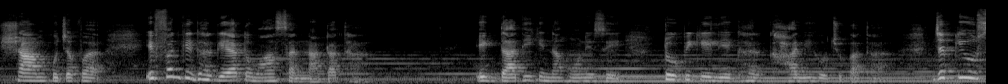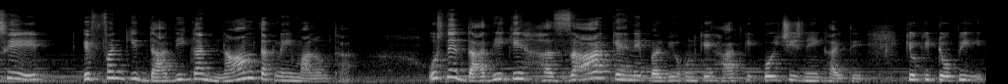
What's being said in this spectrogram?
शाम को जब वह इफन के घर गया तो वहाँ सन्नाटा था। एक दादी के न होने से टोपी के लिए घर खाली हो चुका था, जबकि उसे इफन की दादी का नाम तक नहीं मालूम था। उसने दादी के हज़ार कहने पर भी उनके हाथ की कोई चीज़ नहीं खाई थी, क्योंकि टोपी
